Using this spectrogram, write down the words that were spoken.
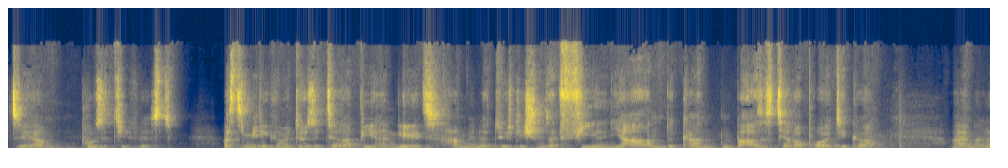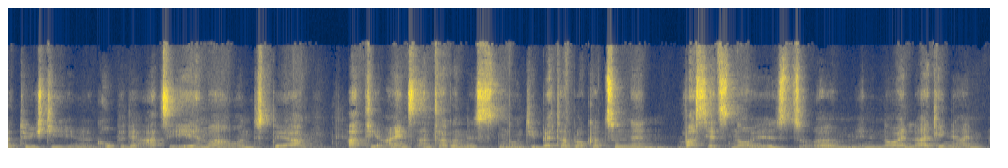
sehr positiv ist. Was die medikamentöse Therapie angeht, haben wir natürlich die schon seit vielen Jahren bekannten Basistherapeutika. Einmal natürlich die äh, Gruppe der ACE-Hämmer und der AT1-Antagonisten und die Beta-Blocker zu nennen. Was jetzt neu ist, ähm, in den neuen Leitlinien einen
